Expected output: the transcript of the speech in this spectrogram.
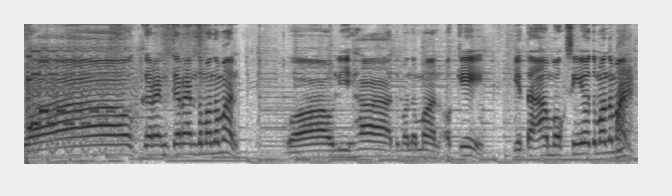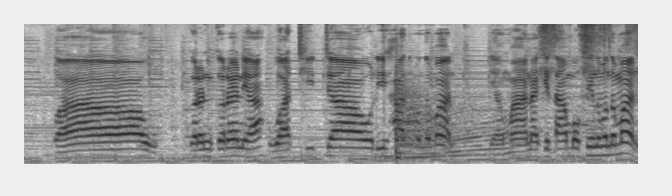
Wow, keren-keren teman-teman. Wow, lihat teman-teman. Oke, kita unboxing yuk teman-teman. Wow, keren-keren ya. Wadidaw, lihat teman-teman. Yang mana kita unboxing teman-teman?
